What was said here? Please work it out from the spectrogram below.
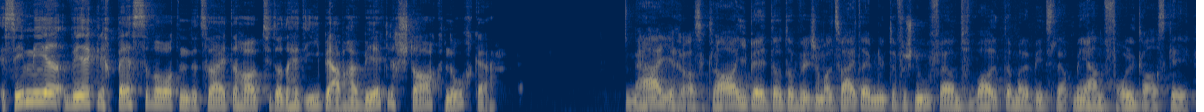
sind wir wirklich besser geworden in der zweiten Halbzeit oder hat IB einfach auch wirklich stark nachgegeben? Nein, also klar, IB, da, da willst du mal zwei, drei Minuten verschnaufen und verwalten mal ein bisschen, aber wir haben Vollgas gegeben.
